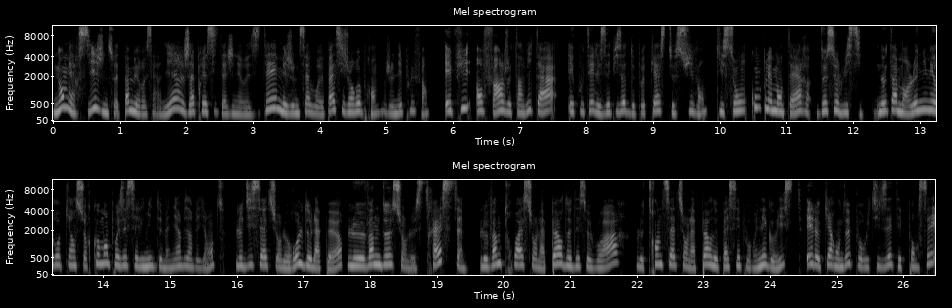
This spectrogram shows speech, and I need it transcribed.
Non merci, je ne souhaite pas me resservir, j'apprécie ta générosité, mais je ne savourerai pas si j'en reprends, je n'ai plus faim. Et puis enfin, je t'invite à écouter les épisodes de podcast suivants qui sont complémentaires de celui-ci, notamment le numéro 15 sur comment poser ses limites de manière bienveillante, le 17 sur le rôle de la peur, le 22 sur le stress, le 23 sur la peur de décevoir, le 37 sur la peur de passer pour une égoïste et le 42 pour utiliser tes pensées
